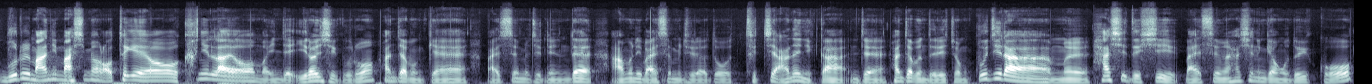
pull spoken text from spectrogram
물을 많이 마시면 어떻게 해요? 큰일 나요. 뭐 이제 이런 식으로 환자분께 말씀을 드리는데 아무리 말씀을 드려도 듣지 않으니까 이제 환자분들이 좀 꾸지람을 하시듯이 말씀을 하시는 경우도 있고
